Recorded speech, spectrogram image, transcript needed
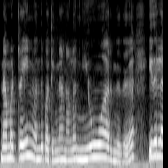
நம்ம ட்ரெயின் வந்து பார்த்திங்கன்னா நல்லா நியூவாக இருந்தது. இதில்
